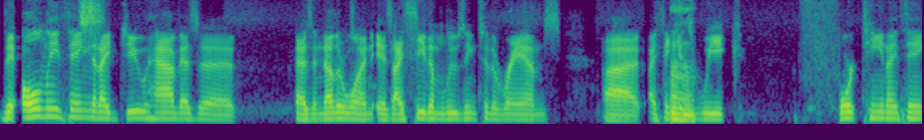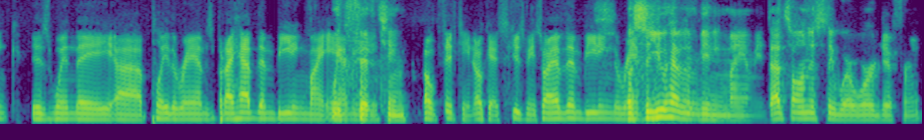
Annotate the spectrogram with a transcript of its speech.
the only thing that I do have as a as another one is I see them losing to the Rams. Uh, I think it's week 14, I think, is when they uh, play the Rams, but I have them beating Miami. Week 15. Oh, 15. Okay, excuse me. So I have them beating the Oh, Rams. so you have them 15. beating Miami. That's honestly where we're different.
